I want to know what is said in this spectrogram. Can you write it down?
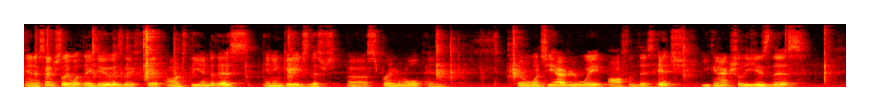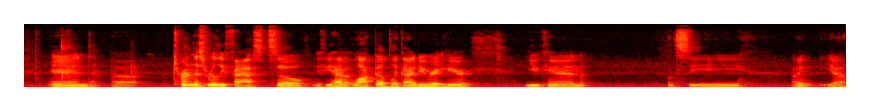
and essentially what they do is they fit onto the end of this and engage this uh, spring roll pin. So once you have your weight off of this hitch, you can actually use this and uh, turn this really fast. So if you have it locked up like I do right here, you can, let's see, I think, yeah,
